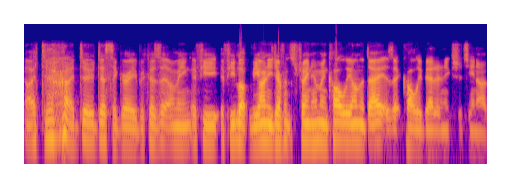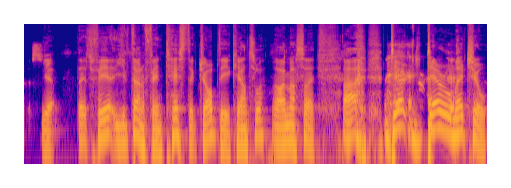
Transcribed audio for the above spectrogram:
I do I do disagree because I mean if you if you look, the only difference between him and Kohli on the day is that Kohli batted an extra ten overs. Yeah, that's fair. You've done a fantastic job there, councillor. I must say, uh, Daryl Mitchell,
